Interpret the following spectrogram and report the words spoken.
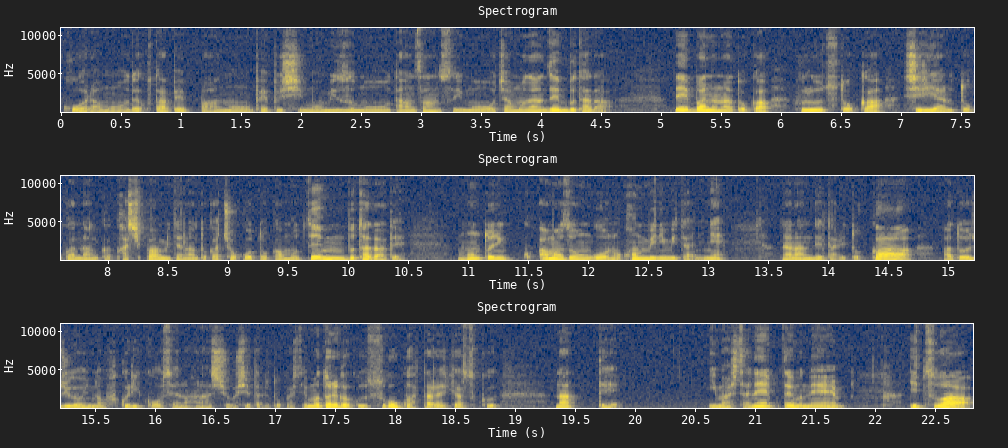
コーラもドクターペッパーもペプシも水も炭酸水もお茶も全部タダ。で、バナナとかフルーツとかシリアルとかなんか菓子パンみたいなのとかチョコとかも全部タダで、本当に Amazon Go のコンビニみたいにね、並んでたりとか、あと従業員の福利厚生の話をしてたりとかして、まあ、とにかくすごく働きやすくなっていましたね。でもね、実は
